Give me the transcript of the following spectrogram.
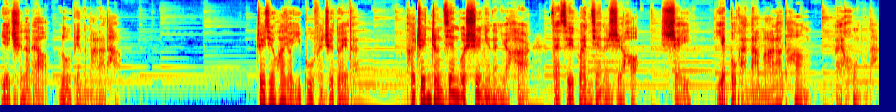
也吃得了路边的麻辣烫。这句话有一部分是对的。可真正见过世面的女孩，在最关键的时候，谁也不敢拿麻辣烫来糊弄她。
